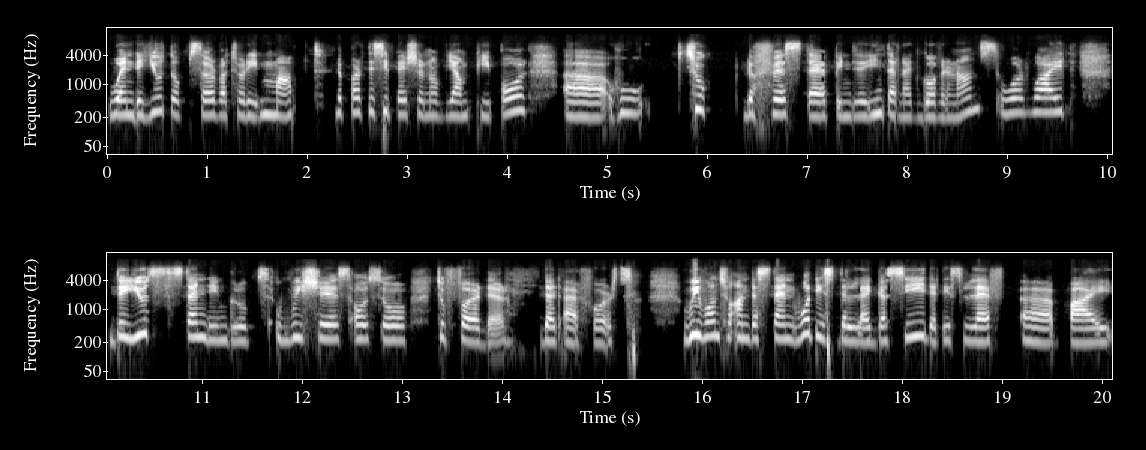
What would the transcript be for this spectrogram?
when the Youth Observatory mapped the participation of young people uh, who took the first step in the internet governance worldwide. The youth standing groups wishes also to further that effort. We want to understand what is the legacy that is left uh, by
